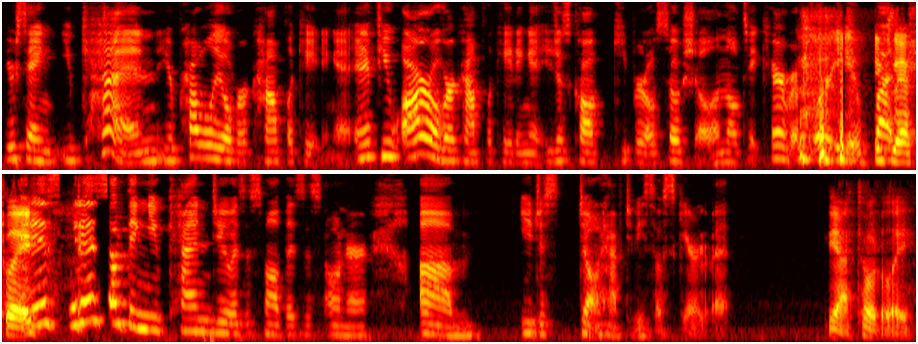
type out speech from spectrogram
you're saying you can you're probably overcomplicating it and if you are overcomplicating it you just call keep it real social and they'll take care of it for you but exactly. it is it is something you can do as a small business owner um, you just don't have to be so scared of it. Yeah totally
